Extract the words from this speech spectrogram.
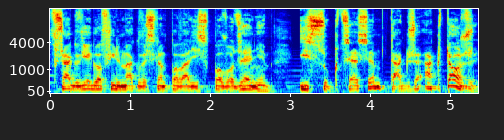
wszak w jego filmach występowali z powodzeniem i sukcesem także aktorzy,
